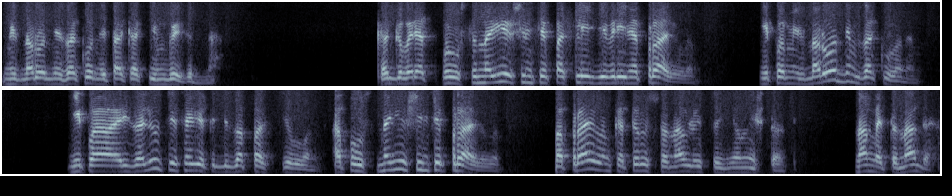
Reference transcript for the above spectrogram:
международные законы так, как им выгодно. Как говорят, по установившимся в последнее время правилам. Не по международным законам, не по резолюции Совета Безопасности ООН, а по установившимся правилам. По правилам, которые устанавливают Соединенные Штаты. Нам это надо?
